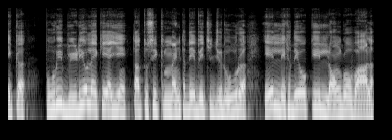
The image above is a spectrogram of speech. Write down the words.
ਇੱਕ ਪੂਰੀ ਵੀਡੀਓ ਲੈ ਕੇ ਆਈਏ, ਤਾਂ ਤੁਸੀਂ ਕਮੈਂਟ ਦੇ ਵਿੱਚ ਜ਼ਰੂਰ ਇਹ ਲਿਖ ਦਿਓ ਕਿ ਲੌਂਗੋਵਾਲ।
